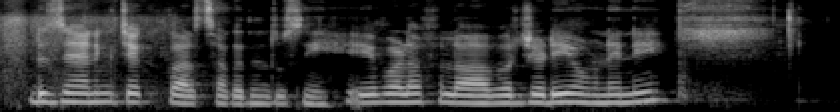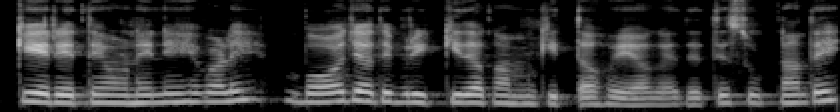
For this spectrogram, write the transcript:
ਡਿਜ਼ਾਈਨਿੰਗ ਚੈੱਕ ਕਰ ਸਕਦੇ ਹੋ ਤੁਸੀਂ। ਇਹ ਵਾਲਾ ਫਲਾਵਰ ਜਿਹੜੇ ਆਉਣੇ ਨੇ ਘੇਰੇ ਤੇ ਆਉਣੇ ਨੇ ਇਹ ਵਾਲੇ। ਬਹੁਤ ਜ਼ਿਆਦਾ ਬਰੀਕੀ ਦਾ ਕੰਮ ਕੀਤਾ ਹੋਇਆ ਹੈਗਾ ਇਹਦੇ ਤੇ ਸੂਟਾਂ ਤੇ।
